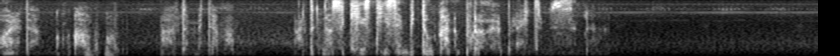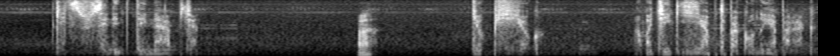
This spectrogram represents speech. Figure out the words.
bu arada? Aldım. Aldın mı tamam. Artık nasıl kestiysen bütün kanı buralara bulaştırmışsın. Geç su senin de ne yapacaksın? Ha? Yok bir şey yok. Ama Cenk iyi yaptı bak onu yaparak.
